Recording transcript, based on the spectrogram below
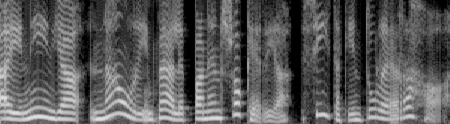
Ai niin, ja nauriin päälle panen sokeria, siitäkin tulee rahaa.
